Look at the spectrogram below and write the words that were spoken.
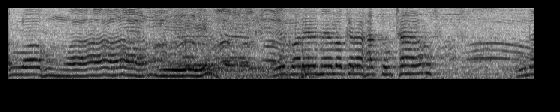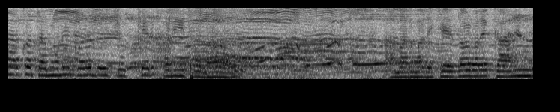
আল্লাহ এ ঘরের মেয়ে লোকেরা হাত উঠাও। গুনার কথা মনে করে, দুই চোখের পানি ফেলাও। আমার মালিকের দরবারে কান্দ।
